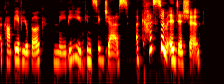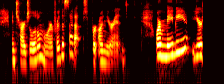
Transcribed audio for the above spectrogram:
a copy of your book. Maybe you can suggest a custom edition and charge a little more for the setups for on your end or maybe you're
